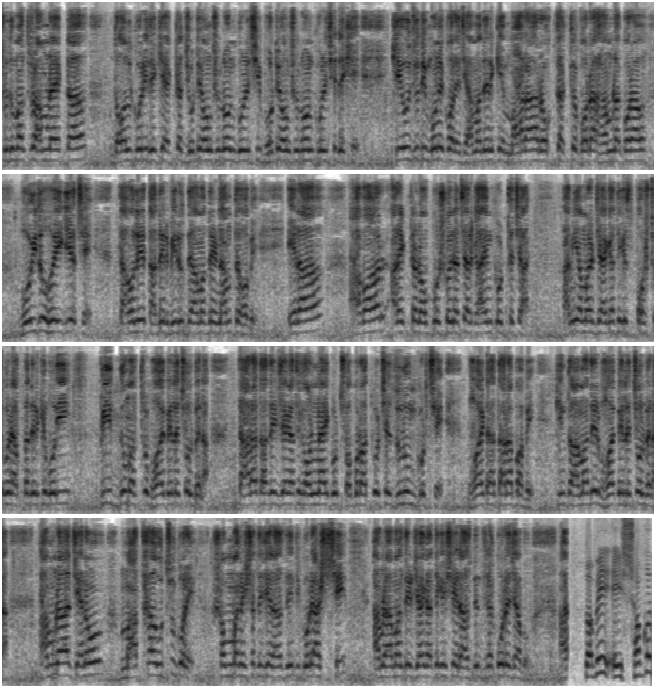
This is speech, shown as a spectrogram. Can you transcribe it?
শুধুমাত্র আমরা একটা দল করি দেখে, একটা জোটে অংশগ্রহণ করেছি, ভোটে অংশগ্রহণ করেছি দেখে, কেউ যদি মনে করে যে আমাদেরকে মারা, রক্তাক্ত করা, হামলা করা বৈধ হয়ে গিয়েছে, তাহলে তাদের বিরুদ্ধে আমাদের নামতে হবে। এরা আবার আরেকটা নব্য স্বৈরাচার গায়ন করতে চায়। আমি আমার জায়গা থেকে স্পষ্ট করে আপনাদেরকে বলি বিন্দুমাত্র ভয় পেলে চলবে না। তারা তাদের জায়গা থেকে অন্যায় করছে, অপরাধ করছে, জুলুম করছে। ভয়টা তারা পাবে, কিন্তু আমাদের ভয় পেলে চলবে না। আমরা যেন মাথা উঁচু করে সম্মানের সাথে যে রাজনীতি করে আসছি, আমরা আমাদের জায়গা থেকে সেই রাজনীতিটা করে যাব। তবে এই সকল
